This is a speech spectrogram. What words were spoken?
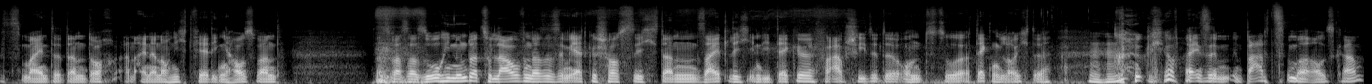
es meinte dann doch an einer noch nicht fertigen Hauswand das Wasser so hinunterzulaufen, dass es im Erdgeschoss sich dann seitlich in die Decke verabschiedete und zur Deckenleuchte mhm. glücklicherweise im, im Badezimmer rauskam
